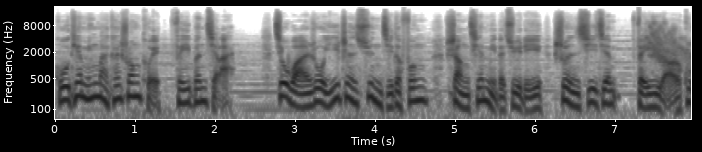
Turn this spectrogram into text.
古天明迈开双腿飞奔起来，就宛若一阵迅疾的风，上千米的距离瞬息间飞跃而过，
